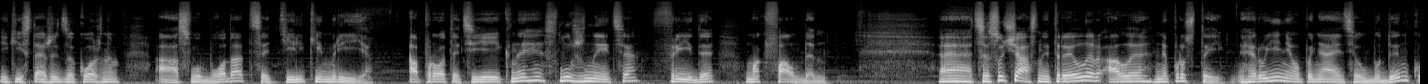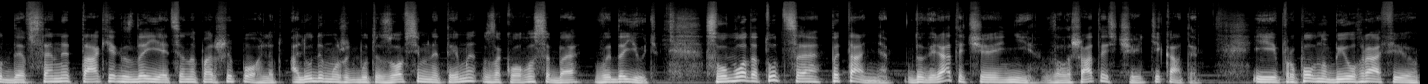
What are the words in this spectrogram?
який стежить за кожним, а свобода це тільки мрія. А проти цієї книги служниця Фріде Макфалден. Е, Це сучасний трилер, але непростий. Героїня опиняється у будинку, де все не так, як здається на перший погляд, а люди можуть бути зовсім не тими, за кого себе видають. Свобода тут це питання: довіряти чи ні, залишатись чи тікати. І про повну біографію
